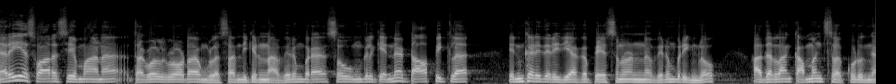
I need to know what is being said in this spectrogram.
நிறைய சுவாரஸ்யமான தகவல்களோடு உங்களை சந்திக்கணும்னு நான் விரும்புகிறேன் ஸோ உங்களுக்கு என்ன டாப்பிக்கில் எண்கணித ரீதியாக பேசணும்னு விரும்புகிறீங்களோ அதெல்லாம் கமெண்ட்ஸில் கொடுங்க.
